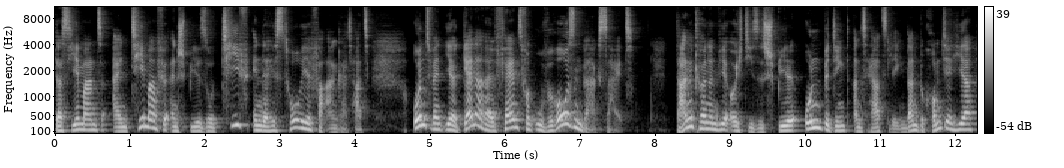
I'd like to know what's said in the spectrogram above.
dass jemand ein Thema für ein Spiel so tief in der Historie verankert hat Und wenn ihr generell Fans von Uwe Rosenberg seid, dann können wir euch dieses Spiel unbedingt ans Herz legen. Dann bekommt ihr hier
